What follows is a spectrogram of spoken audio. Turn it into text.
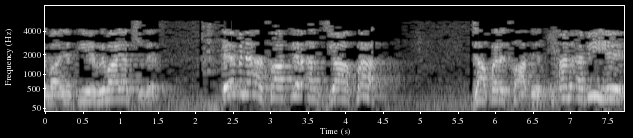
روایتیه روایت شده ابن اساکر از جعفر جعفر صادق ان ابیه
